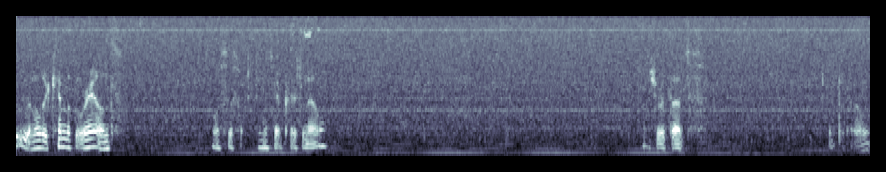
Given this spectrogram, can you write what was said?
Ooh, another chemical round. What's this? What's that personnel? Not sure what that's about.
